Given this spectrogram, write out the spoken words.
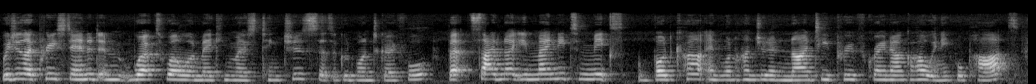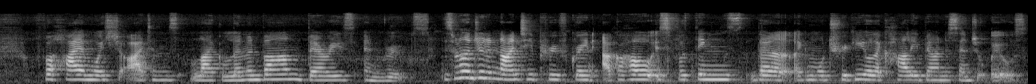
which is like pretty standard and works well when making most tinctures, so that's a good one to go for. But side note, you may need to mix vodka and 190 proof grain alcohol in equal parts for higher moisture items like lemon balm, berries and roots. This 190 proof grain alcohol is for things that are like more tricky or like highly bound essential oils.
